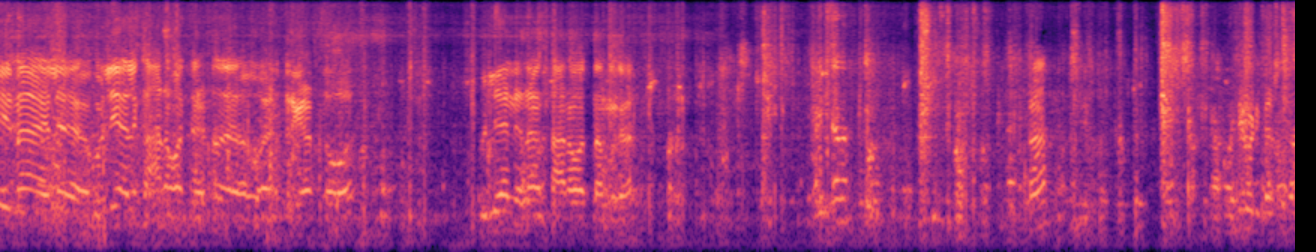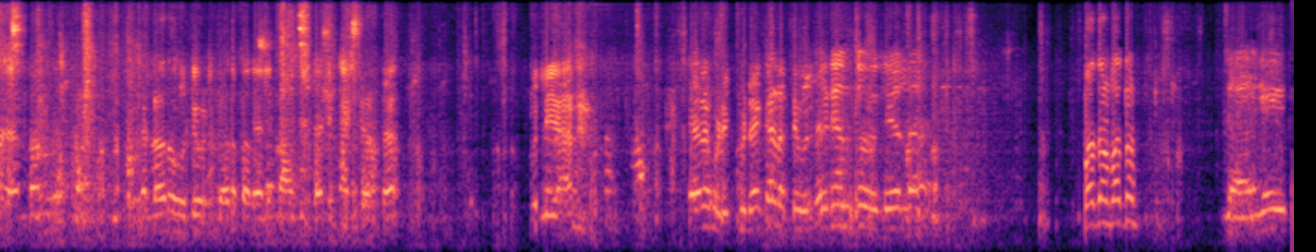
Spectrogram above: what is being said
ಇನ್ನ ಇಲ್ಲಿ ಹುಲಿ ಅಲ್ಲಿ ಕಾಣವತ್ ತಿರ್ಗಾಡ್ತಾವ ಹುಲಿ ಅಲ್ಲಿ ಏನಾಗ ಕಾಣವತ್ ನಮ್ಗ? ಹುಲಿ ಹುಡ್ಕಾಡ್ತಾರೆ ಎಲ್ಲರೂ. ಹುಲಿ ಹುಡ್ಕಾಡ್ತಾರೆ ಎಲ್ಲ ಕಾಣಿಸ್ತಾರೆ ಕಾಣಿಸ್ತಾರೆ ಹುಲಿ ಯಾರು? ಯಾರು ಹುಡುಕಿ ಹುಡುಕಾಡತ್ತೆ ಹುಲಿ? ಅಂತ ಹುಲಿ ಅಲ್ಲ. ಬದಲ್ ಬದಲ್. ಜಾಗ ಈಗ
